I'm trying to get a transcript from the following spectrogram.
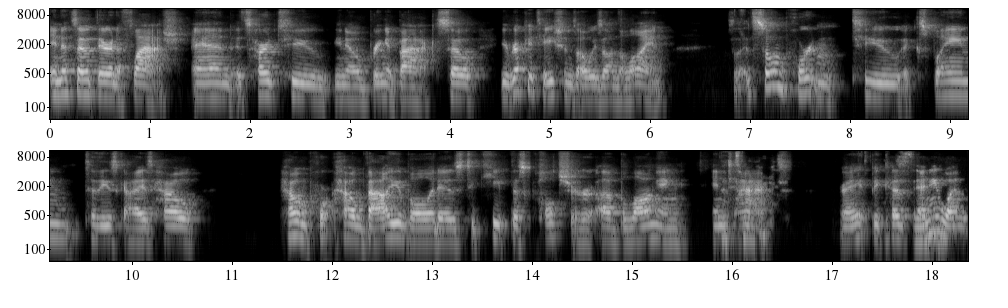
And it's out there in a flash and it's hard to, you know, bring it back. So your reputation's always on the line. So it's so important to explain to these guys how how important how valuable it is to keep this culture of belonging intact, right. right. Because anyone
